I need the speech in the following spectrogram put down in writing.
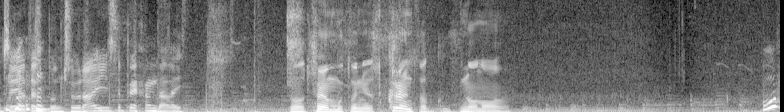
a- Czy ja też bączura i sobie pojechałem dalej. No czemu to nie skręca gówno, no. Uf,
